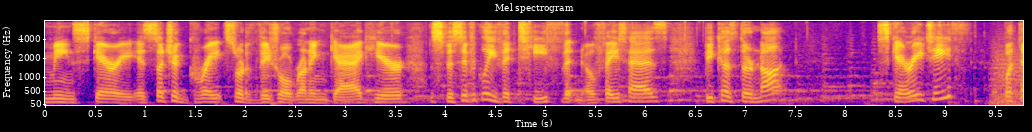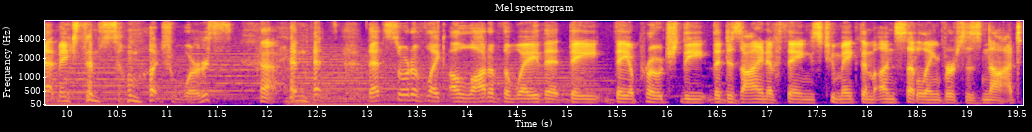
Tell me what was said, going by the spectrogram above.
means scary is such a great sort of visual running gag here. Specifically the teeth that No Face has because they're not scary teeth, but that makes them so much worse. and that's that's sort of like a lot of the way that they they approach the the design of things to make them unsettling versus not.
